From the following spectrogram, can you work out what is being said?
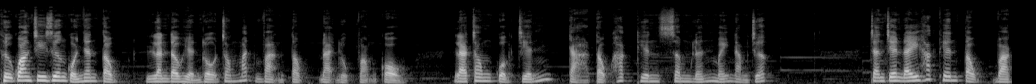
Thự quang chi dương của nhân tộc lần đầu hiển lộ trong mắt vạn tộc đại lục vọng cổ là trong cuộc chiến cả tộc Hắc Thiên xâm lấn mấy năm trước. Trận chiến ấy Hắc Thiên tộc và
